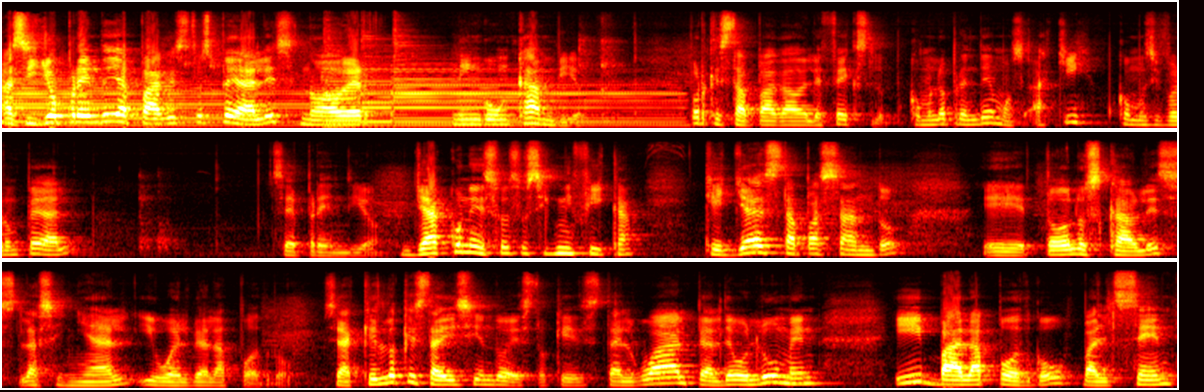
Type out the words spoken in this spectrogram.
Así yo prendo y apago estos pedales, no va a haber ningún cambio porque está apagado el FX Loop. ¿Cómo lo prendemos? Aquí, como si fuera un pedal, se prendió. Ya con eso, eso significa que ya está pasando eh, todos los cables, la señal y vuelve a la PodGo. O sea, ¿qué es lo que está diciendo esto? Que está el pedal de volumen y va la PodGo, va el send,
